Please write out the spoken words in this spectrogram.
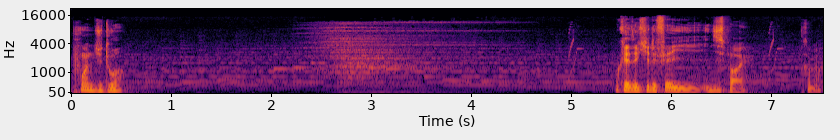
Pointe du doigt. Ok, dès qu'il est fait, il, disparaît. Très bien.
